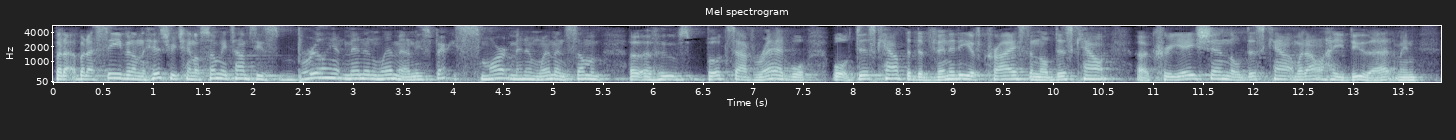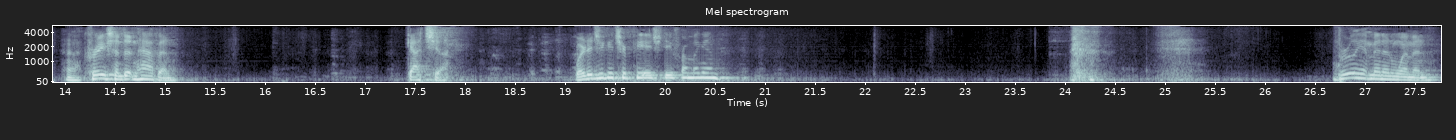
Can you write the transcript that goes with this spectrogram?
But, but I see even on the History Channel so many times these brilliant men and women, these very smart men and women, some of, of whose books I've read, will, will discount the divinity of Christ and they'll discount uh, creation. They'll discount, but I don't know how you do that. I mean, uh, creation didn't happen. Gotcha. Where did you get your PhD from again? Brilliant men and women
